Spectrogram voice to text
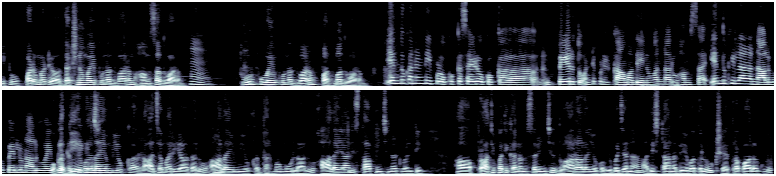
ఇటు పడమటి దక్షిణం వైపు ఉన్న ద్వారం హంస ద్వారం. తూర్పు వైపు ఉన్న ద్వారం పద్మ ద్వారం ఎందుకనండి ఇప్పుడు ఒక్కొక్క సైడ్ ఒక్కొక్క పేరుతో అంటే ఇప్పుడు కామధేను అన్నారు హంస ఎందుకు ఇలా నాలుగు పేర్లు నాలుగు ఒక వైపులా ప్రత్యేకించి? దేవాలయం యొక్క రాజమర్యాదలు ఆలయం యొక్క ధర్మమూలాలు ఆలయాన్ని స్థాపించినటువంటి ఆ ప్రాతిపదికను అనుసరించే ద్వారాల యొక్క విభజన అధిష్టాన దేవతలు క్షేత్రపాలకుడు.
